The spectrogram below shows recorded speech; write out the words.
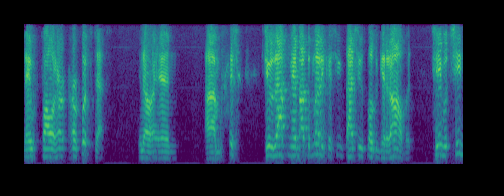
they followed her her footsteps. You know, and um, she was asking me about the money because she thought she was supposed to get it all, but she was she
